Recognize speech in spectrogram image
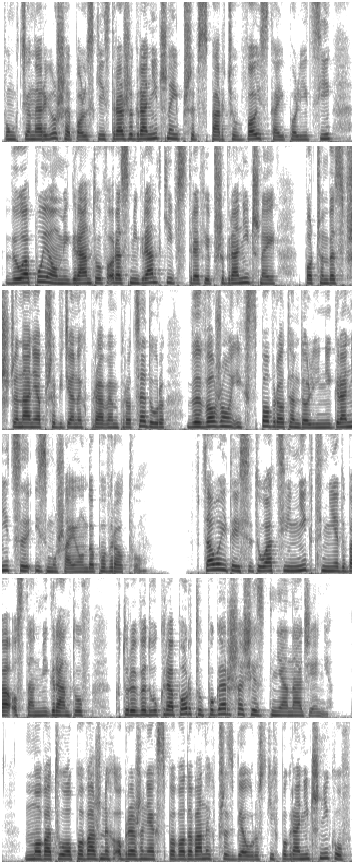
Funkcjonariusze Polskiej Straży Granicznej przy wsparciu wojska i policji wyłapują migrantów oraz migrantki w strefie przygranicznej, po czym bez wszczynania przewidzianych prawem procedur wywożą ich z powrotem do linii granicy i zmuszają do powrotu. W całej tej sytuacji nikt nie dba o stan migrantów, który według raportu pogarsza się z dnia na dzień. Mowa tu o poważnych obrażeniach spowodowanych przez białoruskich pograniczników,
